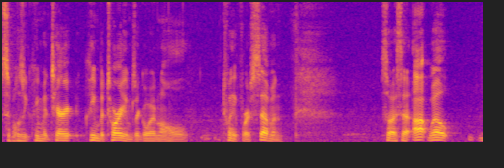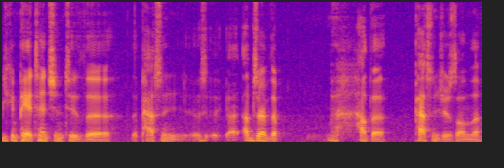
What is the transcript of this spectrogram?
supposedly crematori- crematoriums are going all 24 7. So I said, ah, well, you can pay attention to the, the passengers, observe the how the passengers on the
